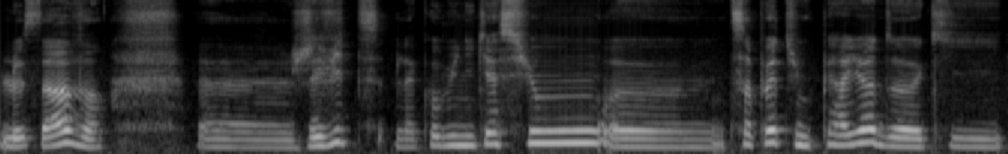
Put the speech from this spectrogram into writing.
le savent. Euh, j'évite la communication. Euh, ça peut être une période qui,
